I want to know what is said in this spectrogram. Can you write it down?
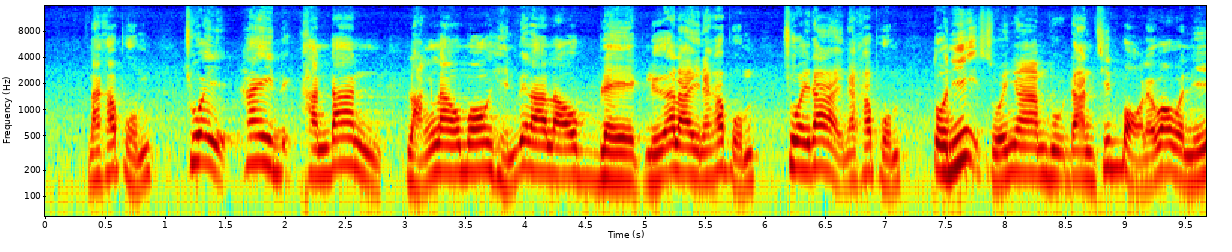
3นะครับผมช่วยให้คันด้านหลังเรามองเห็นเวลาเราเบรกหรืออะไรนะครับผมช่วยได้นะครับผมตัวนี้สวยงามดุดันชิดบอกเลยว่าวันนี้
